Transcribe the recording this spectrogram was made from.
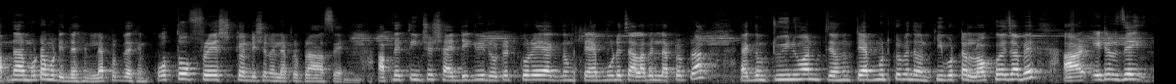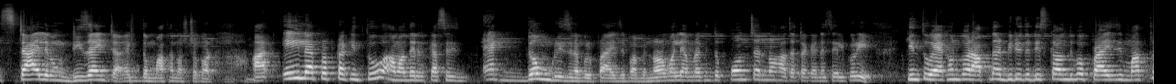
আপনার মোটামুটি দেখেন ল্যাপটপ দেখেন কত ফ্রেশ কন্ডিশনের ল্যাপটপটা আছে। আপনি তিনশো ষাট ডিগ্রি রোটেট করে একদম ট্যাব মোডে চালাবেন ল্যাপটপটা একদম টু ইন ওয়ান যখন ট্যাব মোড করবেন তখন কিবোর্ডটা লক হয়ে যাবে। আর এটার যে স্টাইল এবং ডিজাইনটা একদম মাথা নষ্ট কর। আর এই ল্যাপটপটা কিন্তু আমাদের কাছে একদম রিজনেবল প্রাইসে পাবেন। নর্মালি আমরা কিন্তু পঞ্চান্ন হাজার টাকা এটা সেল করি। কিন্তু এখনকার আপনার ভিডিওতে ডিসকাউন্ট দিব প্রাইস মাত্র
